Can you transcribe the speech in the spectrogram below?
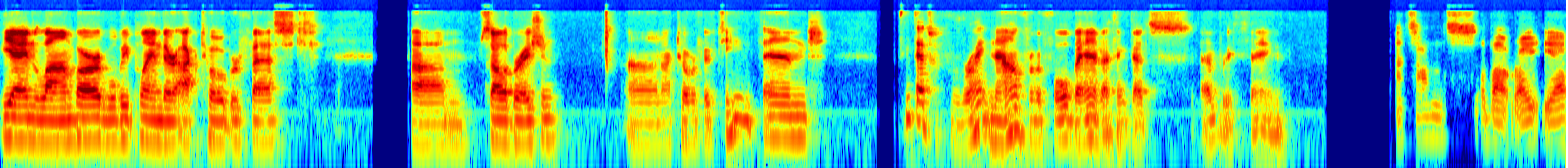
Yeah, in Lombard, we'll be playing their Oktoberfest um, celebration on October 15th, and I think that's right now for the full band. I think that's everything. That sounds about right. Yeah.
